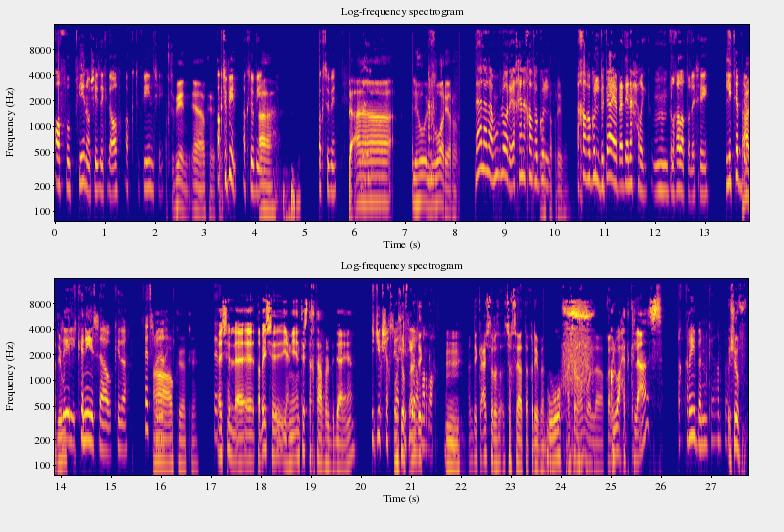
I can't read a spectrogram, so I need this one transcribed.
أوفوبين أو شيء زي كذا أوف- اوكتوبين شيء مكتوبين يا أوكي أوكي اوكتوبين اوكتوبين آه اوكتوبين لا أنا اللي هو الواريور لا لا لا مو بلوري يا أخي أنا أخاف أقول تقريبا. أخاف أقول البداية بعدين أحرق بالغلط ولا شيء. اللي تبدأ عادي، زي الكنيسة وكذا. نسيت اسمها آه. أوكي أوكي. إيش ال- آه، طب إيش يعني أنت إيش تختار في البداية؟ تجيك شخصيات كثيرة عندك- مرة. عندك عشر شخصيات تقريبا. أوف. عشرهم ولا أقل؟ كل واحد class؟ تقريبا. شوف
